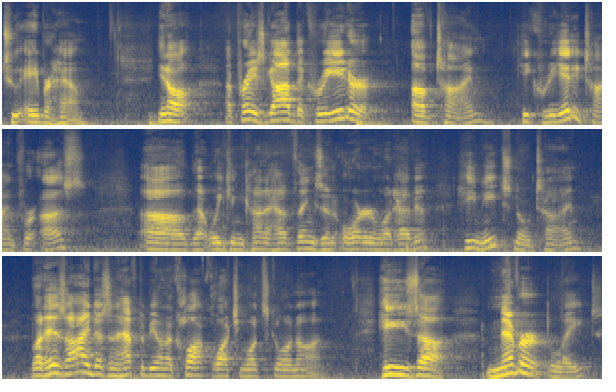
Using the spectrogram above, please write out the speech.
to Abraham. You know, I praise God, the creator of time. He created time for us uh, that we can kind of have things in order and what have you. He needs no time, but his eye doesn't have to be on a clock watching what's going on. He's uh, never late.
